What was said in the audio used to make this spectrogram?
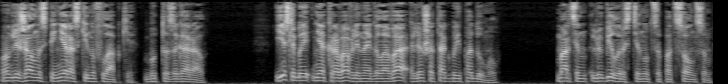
Он лежал на спине, раскинув лапки, будто загорал. Если бы не окровавленная голова, Леша так бы и подумал. Мартин любил растянуться под солнцем,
